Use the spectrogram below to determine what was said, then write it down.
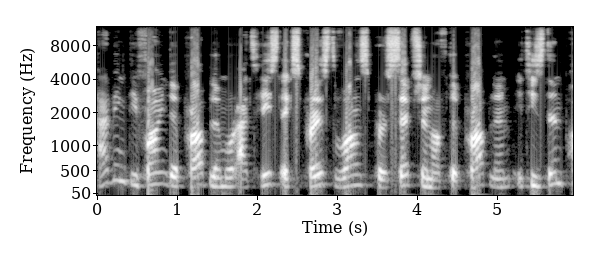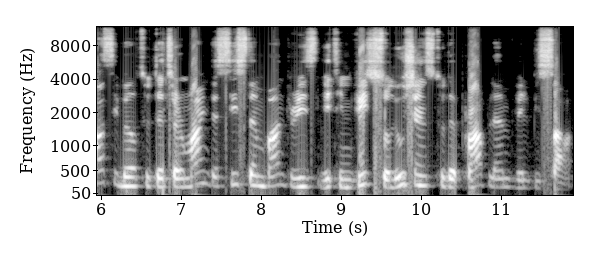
Having defined the problem or at least expressed one's perception of the problem, it is then possible to determine the system boundaries within which solutions to the problem will be sought.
